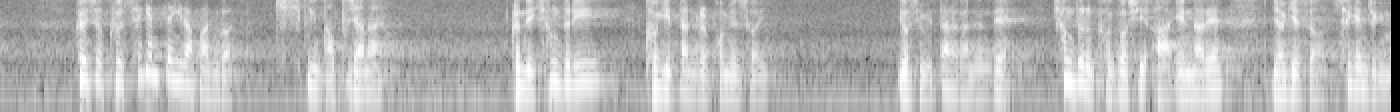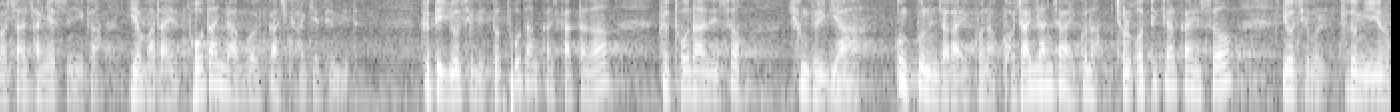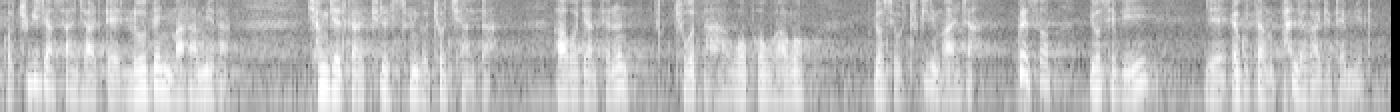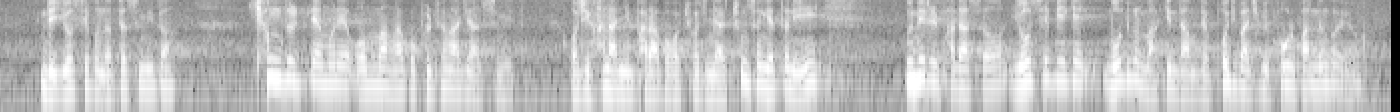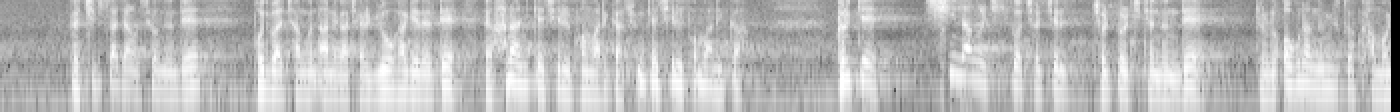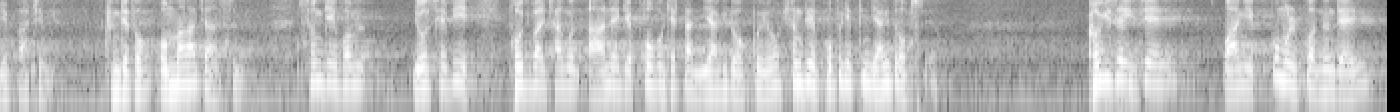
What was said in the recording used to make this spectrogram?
그래서 그 세겜땡이라고 하는 것 기분이 나쁘잖아요. 그런데 형들이 거기 있다는 걸 보면서 요셉이 따라갔는데 형들은 그것이 아 옛날에 여기에서 세겜적인 몰살 당했으니까 위험하다 도단이라는 것까지 가게 됩니다. 그때 요셉이 또 도단까지 갔다가 그 도단에서 형들이 야 꿈꾸는 자가 있구나 고자질한 자가 있구나 저를 어떻게 할까 해서 요셉을 구덩이에 이어놓고 죽이자 살자 할 때 루벤이 말합니다. 형제들간의 피를 쓰는 거 좋지 않다. 아버지한테는 죽었다 하고 보고하고 요셉을 죽이지 말자. 그래서 요셉이 이제 애굽 땅으로 팔려가게 됩니다. 근데 요셉은 어떻습니까? 형들 때문에 원망하고 불평하지 않습니다. 오직 하나님 바라보고 주어진 자를 충성했더니 은혜를 받아서 요셉에게 모든 걸 맡긴 다음에 보디발 집이 복을 받는 거예요. 그 집사장을 세웠는데 보디발 장군 아내가 저를 유혹하게 될 때 내가 하나님께 죄를 범하리까 주님께 죄를 범하리까 그렇게 신앙을 지키고 절제를, 절도를 지켰는데 결국 억울한 놈이서 감옥에 빠집니다. 근데도 원망하지 않습니다. 성경에 보면 요셉이 보디발 장군 아내에게 보복했다는 이야기도 없고요. 형들에 보복했던 이야기도 없어요. 거기서 이제 왕이 꿈을 꿨는데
